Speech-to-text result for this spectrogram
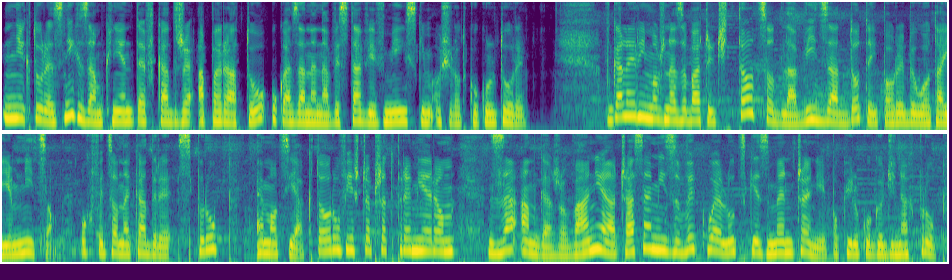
Niektóre z nich zamknięte w kadrze aparatu, ukazane na wystawie w Miejskim Ośrodku Kultury. W galerii można zobaczyć to, co dla widza do tej pory było tajemnicą. Uchwycone kadry z prób, emocje aktorów jeszcze przed premierą, zaangażowanie, a czasem i zwykłe ludzkie zmęczenie po kilku godzinach prób.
